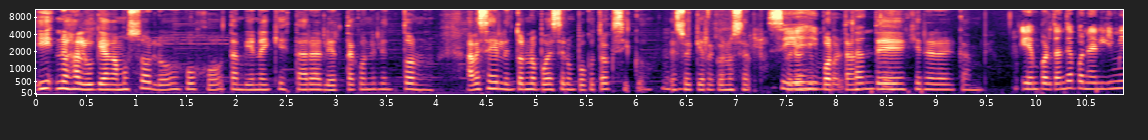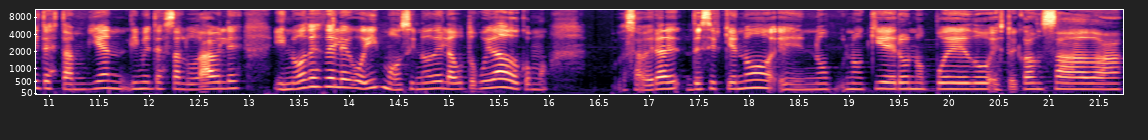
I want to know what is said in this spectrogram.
Y no es algo que hagamos solo, ojo, también hay que estar alerta con el entorno. A veces el entorno puede ser un poco tóxico, eso hay que reconocerlo. pero es, importante generar el cambio. Y es importante poner límites también, límites saludables, y no desde el egoísmo, sino del autocuidado, como saber decir que no, eh, no, no quiero, no puedo, estoy cansada,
